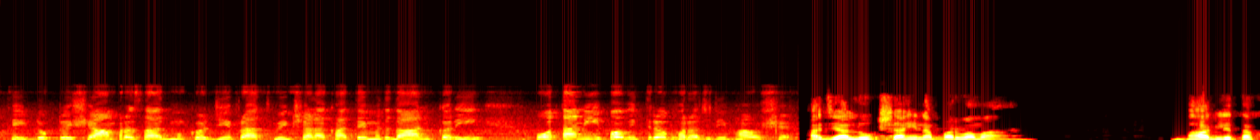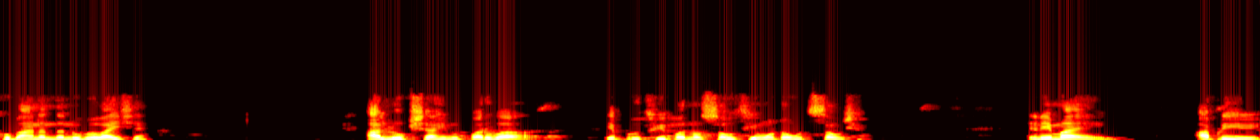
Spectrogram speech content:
સ્થિત ડૉક્ટર શ્યામ પ્રસાદ મુખર્જી પ્રાથમિક શાળા ખાતે મતદાન કરી પોતાની પવિત્ર ફરજ નિભાવશે. આજે આ લોકશાહીના પર્વમાં ભાગ લેતા ખૂબ આનંદ અનુભવાય છે. આ લોકશાહીનું પર્વ એ પૃથ્વી પરનો સૌથી મોટો ઉત્સવ છે. અને એમાંય આપણી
